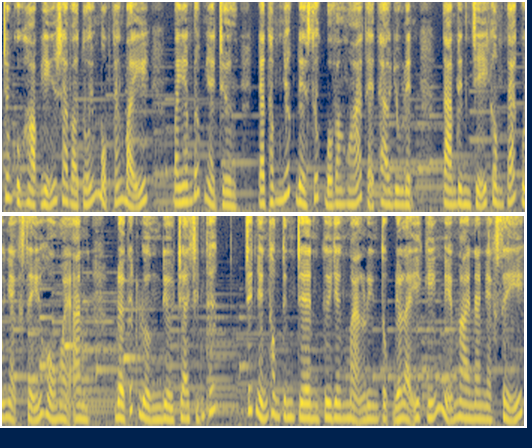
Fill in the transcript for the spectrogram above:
Trong cuộc họp diễn ra vào tối 1 tháng 7, ban giám đốc nhà trường đã thống nhất đề xuất Bộ Văn hóa Thể thao Du lịch tạm đình chỉ công tác của nhạc sĩ Hồ Hoài Anh đợi kết luận điều tra chính thức. Trước những thông tin trên, cư dân mạng liên tục để lại ý kiến mỉa mai nam nhạc sĩ.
